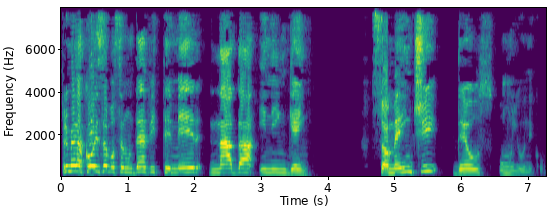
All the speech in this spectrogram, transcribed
Primeira coisa, você não deve temer nada e ninguém. Somente Deus um e único.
